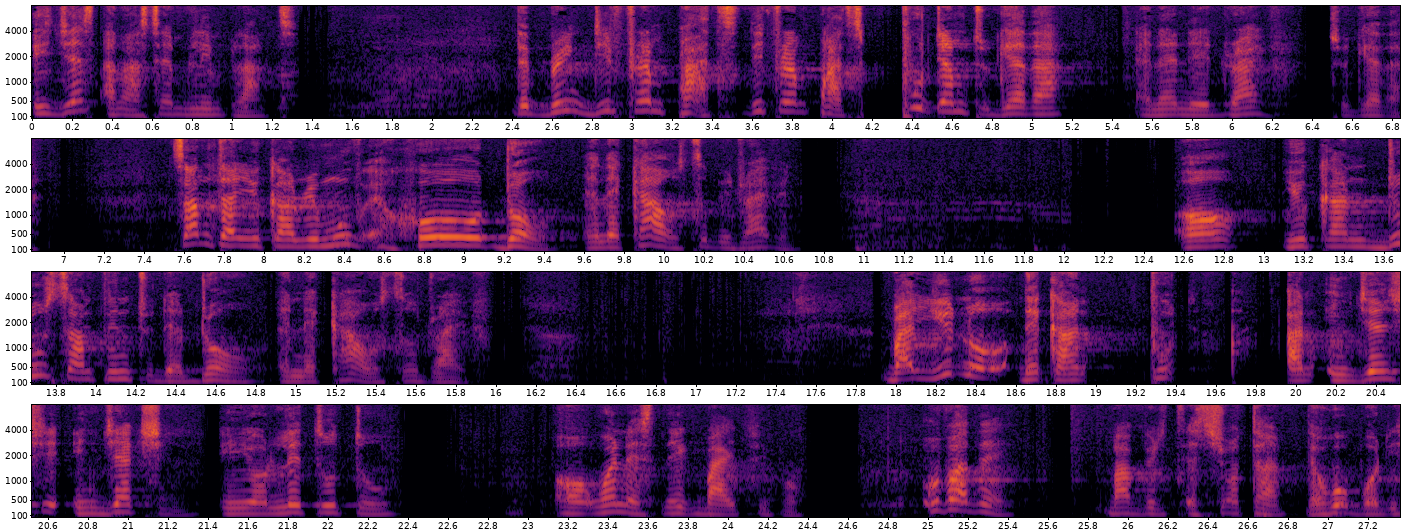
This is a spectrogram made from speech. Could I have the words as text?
is just an assembling plant. They bring different parts, different parts, put them together, and then they drive together. Sometimes you can remove a whole door and the car will still be driving. Or you can do something to the door and the car will still drive. But you know, they can put an injection, injection in your little toe or when a snake bites people. Over there. But with a short time, the whole body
